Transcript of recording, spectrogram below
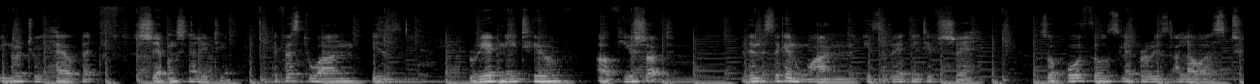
in order to have that share functionality. The first one is react native uh, viewshot. And then the second one is react native share. So both those libraries allow us to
